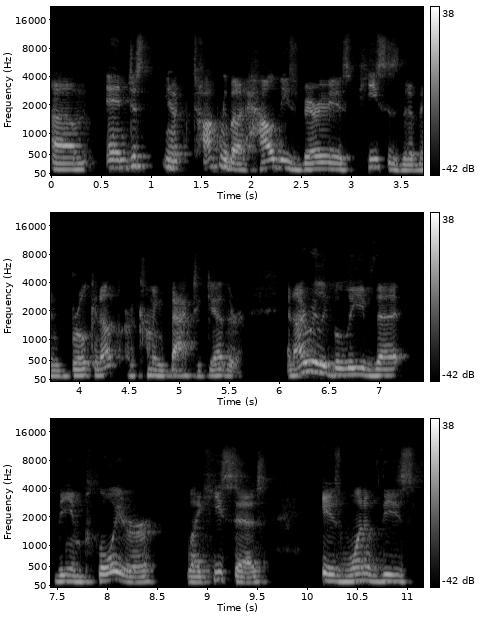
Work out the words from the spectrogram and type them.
Um, and just you know talking about how these various pieces that have been broken up are coming back together. And I really believe that the employer, like he says, is one of these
